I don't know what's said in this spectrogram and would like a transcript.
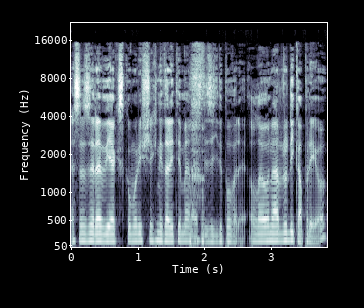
Já jsem zvědavý, jak zkomolí všechny tady ty jména, jestli se ti to povede. Leonardo DiCaprio.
